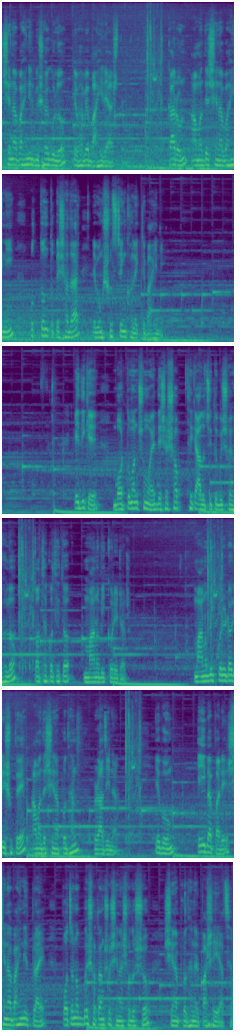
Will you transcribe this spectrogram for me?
সেনাবাহিনীর বিষয়গুলো এভাবে বাহিরে আসতে কারণ আমাদের সেনাবাহিনী অত্যন্ত পেশাদার এবং সুশৃঙ্খল একটি বাহিনী। এদিকে বর্তমান সময়ে দেশের সব থেকে আলোচিত বিষয় হল তথাকথিত মানবিক করিডোর। মানবিক করিডোর ইস্যুতে আমাদের সেনাপ্রধান রাজি না। এবং এই ব্যাপারে সেনাবাহিনীর প্রায় পঁচানব্বই শতাংশ সেনা সদস্য সেনাপ্রধানের পাশেই আছেন।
